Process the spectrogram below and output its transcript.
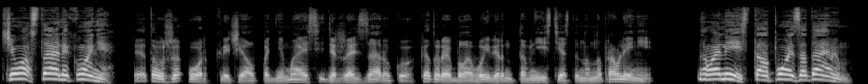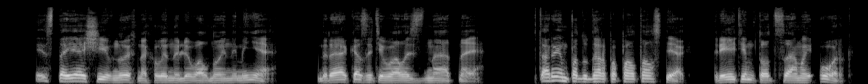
«Чего встали, кони?» Это уже орк кричал, поднимаясь и держась за руку, которая была вывернута в неестественном направлении. «Навались, толпой задавим!» И стоящие вновь нахлынули волной на меня. Драка затевалась знатная. Вторым под удар попал толстяк, третьим тот самый орк.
